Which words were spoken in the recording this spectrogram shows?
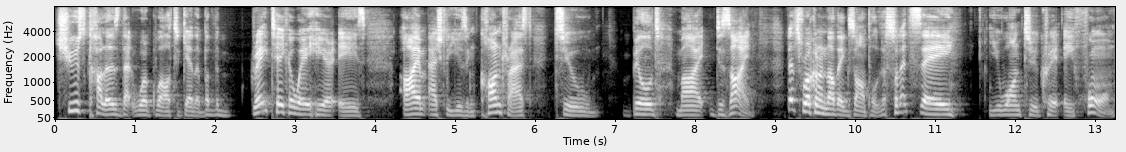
choose colors that work well together. But the great takeaway here is I'm actually using contrast to build my design. Let's work on another example. So let's say you want to create a form.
